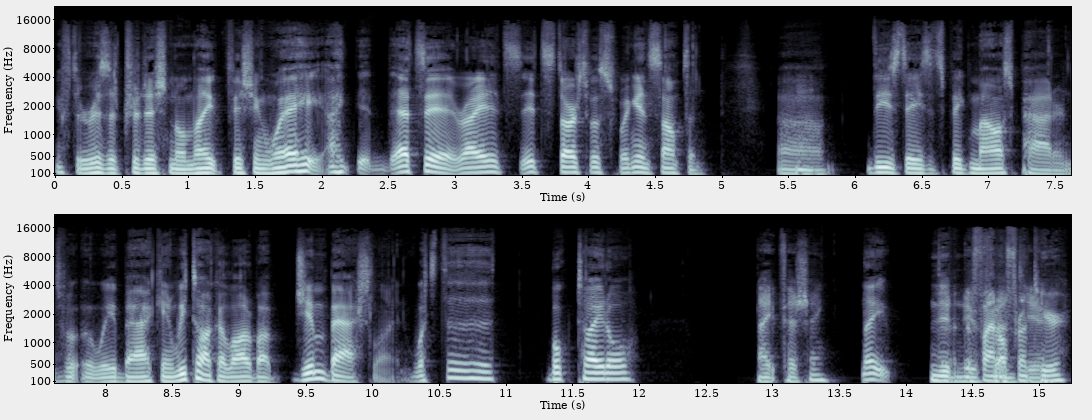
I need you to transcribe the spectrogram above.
if there is a traditional night fishing way. I, that's it, right? It's it starts with swinging something. Uh, These days, it's big mouse patterns. w- Way back, and we talk a lot about Jim Bashline. What's the book title? Night fishing. Night, The, the New final frontier.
